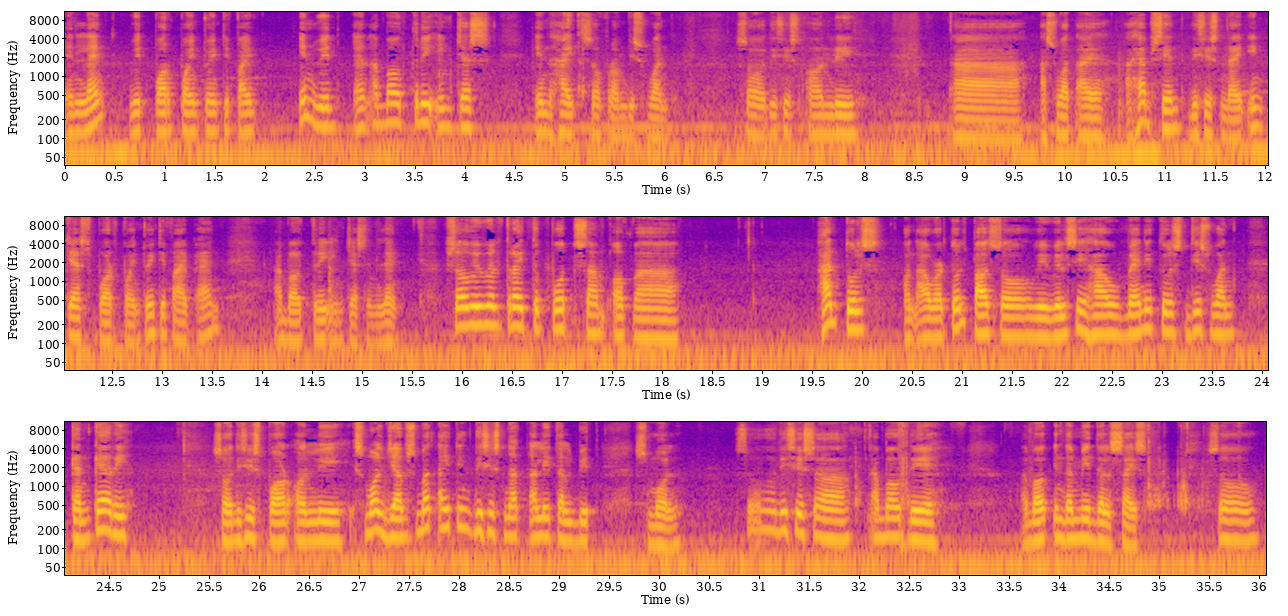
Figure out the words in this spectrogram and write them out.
in length with 4.25 in width and about 3 inches in height. So from this one. So this is only uh, as what I, I have seen this is 9 inches 4.25 and about 3 inches in length. So we will try to put some of uh, hand tools on our tool pouch so we will see how many tools this one can carry. So this is for only small jobs but I think this is not a little bit small. So this is uh, about the about in the middle size. So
